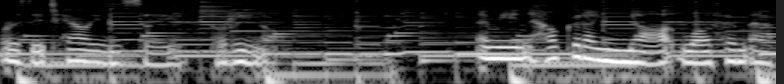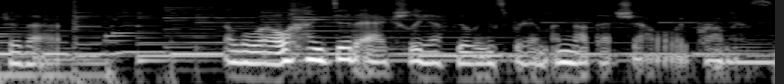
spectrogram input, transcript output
or as the Italians say, Torino. I mean, how could I not love him after that? LOL, I did actually have feelings for him. I'm not that shallow, I promise.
